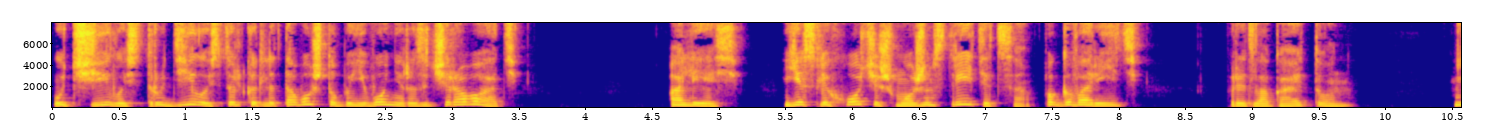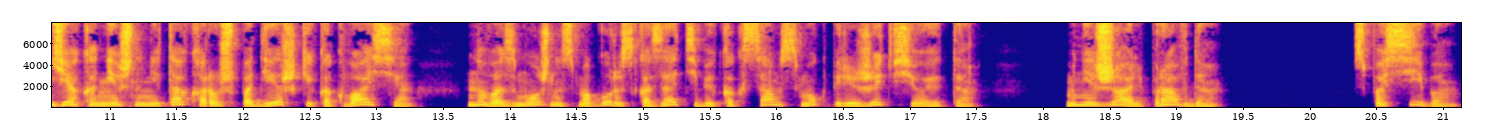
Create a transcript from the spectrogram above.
Училась, трудилась только для того, чтобы его не разочаровать. «Олесь, если хочешь, можем встретиться, поговорить», — предлагает он. «Я, конечно, не так хорош в поддержке, как Вася, но, возможно, смогу рассказать тебе, как сам смог пережить все это. Мне жаль, правда?» «Спасибо»,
